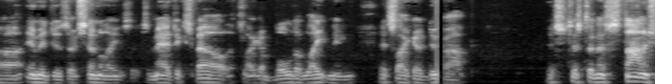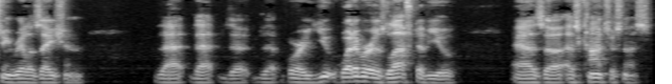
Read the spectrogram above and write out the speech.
uh, images or similes. It's a magic spell. It's like a bolt of lightning. It's like a dewdrop. It's just an astonishing realization that that that, that where you whatever is left of you as uh, as consciousness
